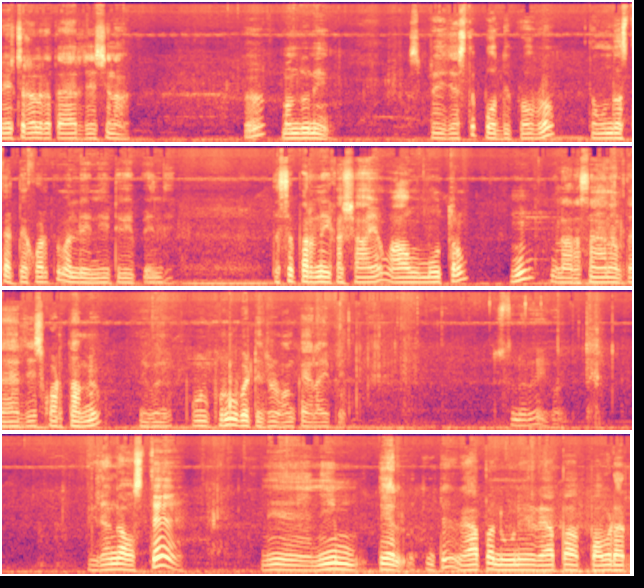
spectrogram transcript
నేచురల్గా తయారు చేసిన మందుని స్ప్రే చేస్తే పోద్ది ప్రాబ్లం. ఇంత ముందు వస్తే అట్టే కొడితే మళ్ళీ నీట్గా అయిపోయింది. దశపర్ణి కషాయం ఆవు మూత్రం ఇలా రసాయనాలు తయారు చేసి కొడతాం మేము. ఇవి పురుగు పట్టింది చూడు వంకాయ ఎలా అయిపోయింది చూస్తున్నారు ఈ విధంగా వస్తే నీ నీమ్ తేల్ అంటే వేప నూనె వేప పౌడర్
